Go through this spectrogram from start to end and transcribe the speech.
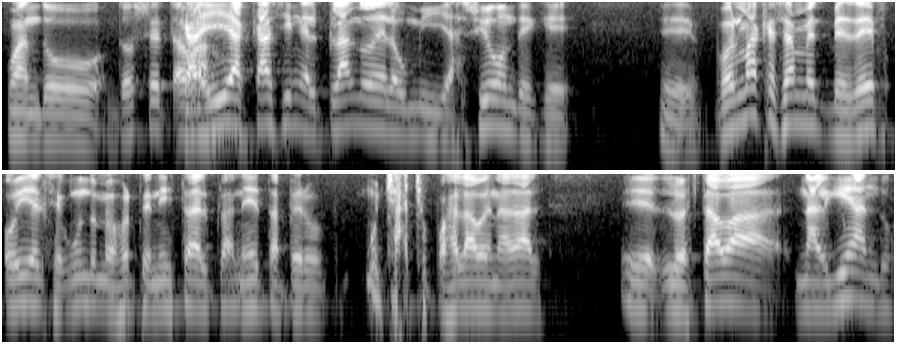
cuando caía casi en el plano de la humillación de que, eh, por más que sea Medvedev hoy el segundo mejor tenista del planeta, pero muchacho, pues al lado de Nadal, eh, lo estaba nalgueando,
